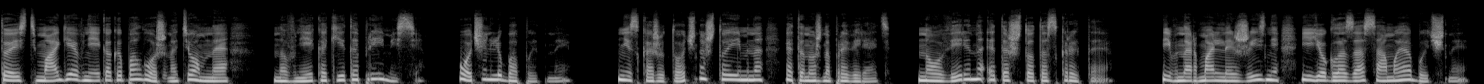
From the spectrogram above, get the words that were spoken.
То есть магия в ней, как и положено, темная, но в ней какие-то примеси. Очень любопытные. Не скажу точно, что именно, это нужно проверять. Но уверена, это что-то скрытое. И в нормальной жизни ее глаза самые обычные.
